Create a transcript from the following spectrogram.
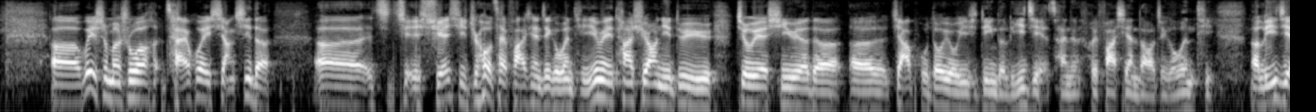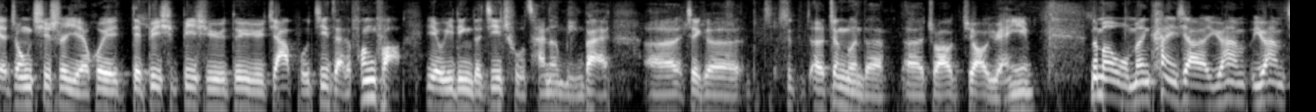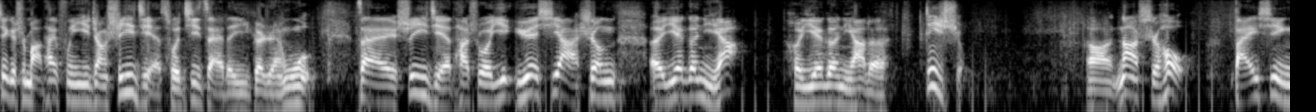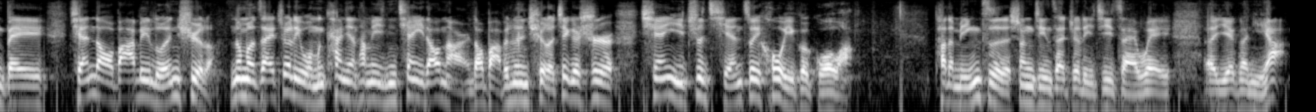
呃，为什么说才会详细的呃学习之后才发现这个问题？因为它需要你对于旧约、新约的呃家谱都有一定的理解，才能会发现到这个问题。那理解中其实也会得必须必须对于家谱记载的方法也有一定的基础，才能明白呃这个是呃争论的呃主要主要原因。那么我们看一下约翰，约翰这个是马太福音一章十一节所记载的一个人物，在十一节他说约约西亚生呃耶格尼亚和耶格尼亚的弟兄啊，那时候百姓被迁到巴比伦去了。那么在这里我们看见他们已经迁移到哪儿？到巴比伦去了。这个是迁移之前最后一个国王，他的名字圣经在这里记载为呃耶格尼亚。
